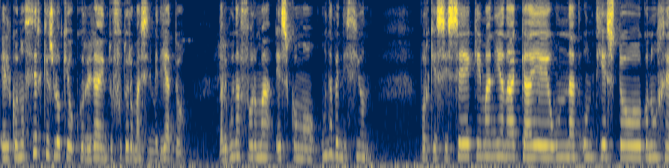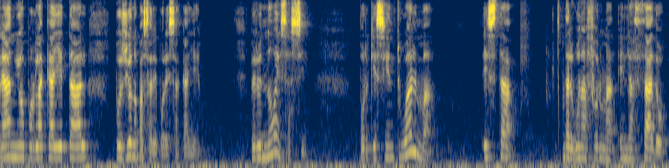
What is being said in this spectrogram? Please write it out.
el conocer qué es lo que ocurrirá en tu futuro más inmediato, de alguna forma es como una bendición, porque si sé que mañana cae un tiesto con un geranio por la calle tal, pues yo no pasaré por esa calle. Pero no es así, porque si en tu alma está de alguna forma enlazado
